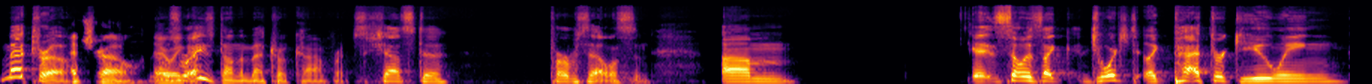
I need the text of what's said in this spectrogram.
Metro. Metro. There I was raised go. on the Metro Conference. Shouts to Pervis Ellison. Um, so it's like George, like Patrick Ewing.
